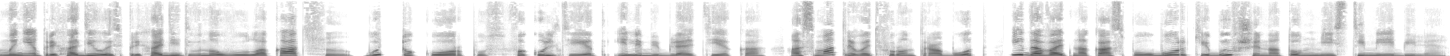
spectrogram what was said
Мне приходилось приходить в новую локацию, будь то корпус, факультет или библиотека, осматривать фронт работ и давать наказ по уборке бывшей на том месте мебели.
